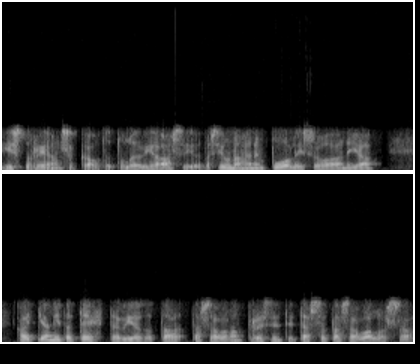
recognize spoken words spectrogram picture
historiansa kautta tulevia asioita. Siunaa hänen puolisoaan ja kaikkia niitä tehtäviä, joita tasavallan presidentti tässä tasavallassa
